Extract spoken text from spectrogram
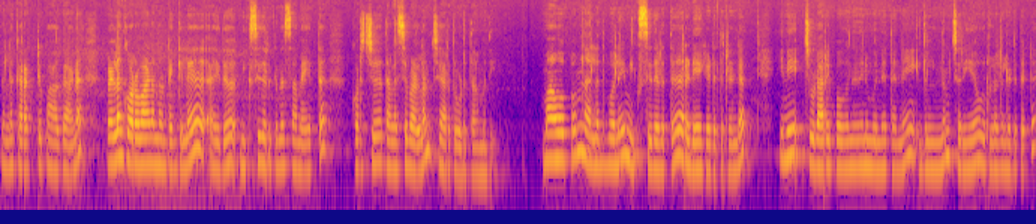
നല്ല കറക്റ്റ് പാകമാണ് വെള്ളം കുറവാണെന്നുണ്ടെങ്കിൽ ഇത് മിക്സ് ചെയ്തെടുക്കുന്ന സമയത്ത് കുറച്ച് തിളച്ച വെള്ളം ചേർത്ത് കൊടുത്താൽ മതി. മാവപ്പം നല്ലതുപോലെ മിക്സ് ചെയ്തെടുത്ത് റെഡിയാക്കി എടുത്തിട്ടുണ്ട്. ഇനി ചൂടാറി പോകുന്നതിന് മുന്നേ തന്നെ ഇതിൽ നിന്നും ചെറിയ ഉരുളകൾ എടുത്തിട്ട്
